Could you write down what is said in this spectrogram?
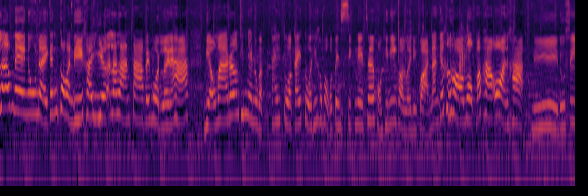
เริ่มเมนูไหนกันก่อนดีคะเยอะละลานตาไปหมดเลยนะคะ เดี๋ยวมาเริ่มที่เมนูแบบใกล้ตัวใกล้ตัวที่เขาบอกว่าเป็นซิกเนเจอร์ของที่นี่ก่อนเลยดีกว่า นั่นก็คือห่อหมกมะพร้าวอ่อนค่ะ นี่ดูสิ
